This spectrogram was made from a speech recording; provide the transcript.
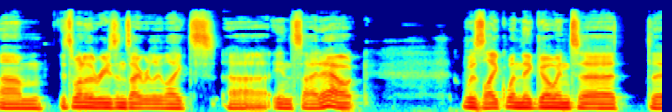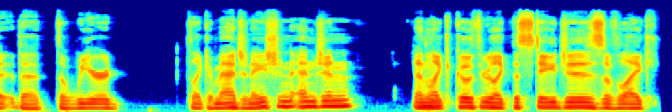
Um, it's one of the reasons I really liked uh, Inside Out. Was like when they go into the the the weird like imagination engine and Mhm. like go through like the stages of like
